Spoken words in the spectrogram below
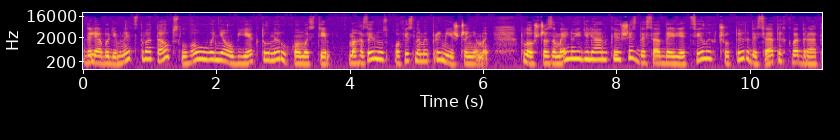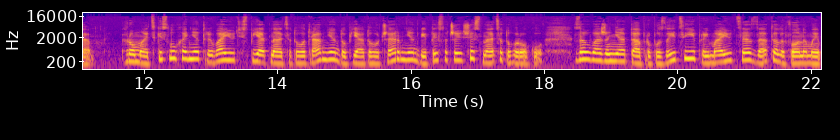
для будівництва та обслуговування об'єкту нерухомості. Магазину з офісними приміщеннями. Площа земельної ділянки 69,4 квадрата. Громадські слухання тривають з 15 травня до 5 червня 2016 року. Зауваження та пропозиції приймаються за телефонами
